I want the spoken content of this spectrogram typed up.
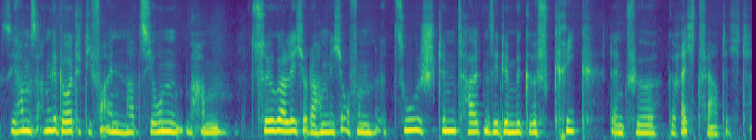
Sie haben es angedeutet, die Vereinten Nationen haben zögerlich oder haben nicht offen zugestimmt. Halten Sie den Begriff Krieg denn für gerechtfertigt?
